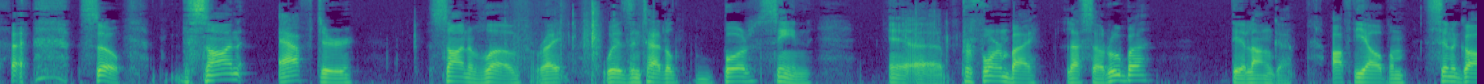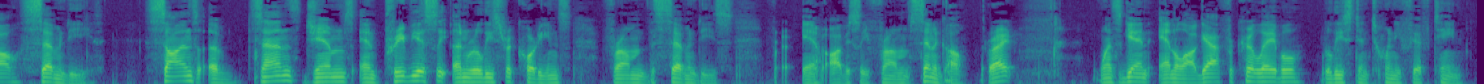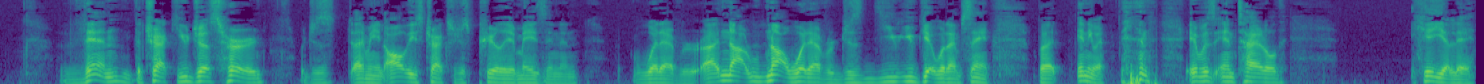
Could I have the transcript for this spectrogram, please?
so, the song after Song of Love, right, was entitled Borsin, uh, performed by La Saruba de Langa, off the album Senegal 70s. Sons of Sons, Gems, and previously unreleased recordings from the 70s. Obviously from Senegal, right? Once again, Analog Africa label, released in 2015. Then the track you just heard, which is, I mean, all these tracks are just purely amazing and whatever. Uh, not not whatever. Just you you get what I'm saying. But anyway, it was entitled Hiyale,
